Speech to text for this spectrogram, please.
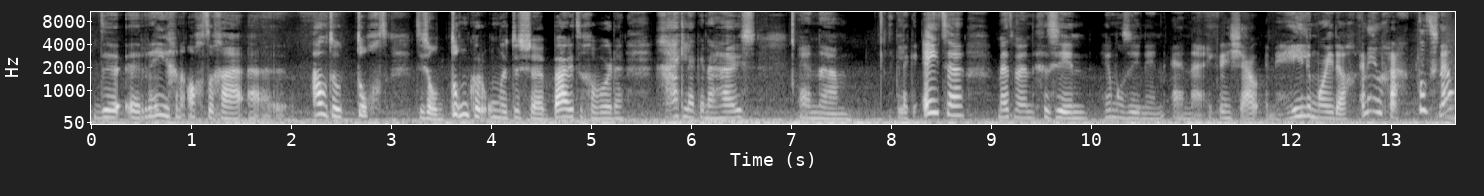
de regenachtige uh, autotocht. Het is al donker ondertussen buiten geworden. Ga ik lekker naar huis en uh, lekker eten met mijn gezin. Helemaal zin in. En uh, ik wens jou een hele mooie dag en heel graag tot snel.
